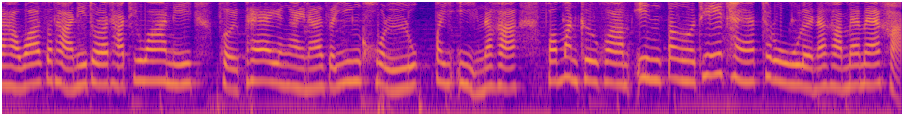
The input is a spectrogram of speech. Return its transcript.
นะคะว่าสถานีโทรทัศน์ที่ว่านี้เผยแพร่ยังไงนะจะยิ่งขนลุกไปอีกนะคะ เพราะมันคือความอินเตอร์ที่แท้ทรูเลยนะคะแม่ๆค่ะ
